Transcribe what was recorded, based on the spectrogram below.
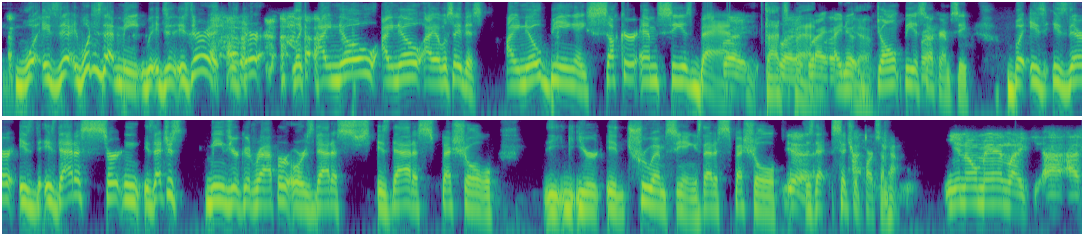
what is that. What does that mean? Is, is there a is there like I know I know I will say this. I know being a sucker MC is bad. right. That's right, bad. Right. I know. Yeah. Don't be a sucker MC. But is is there is is that a certain is that just means you're a good rapper or is that a s- is that a special you're true MCing? Is that a special Yeah. does that set you apart somehow? you know, man, like I, I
